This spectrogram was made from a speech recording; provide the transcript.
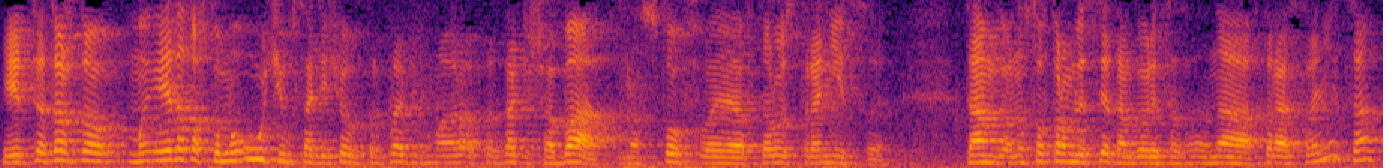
И это то, что мы, это то, что мы учим, кстати, еще в трактате, в трактате Шаббат на 102 странице. Там, на 102 листе там говорится, на вторая страница,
